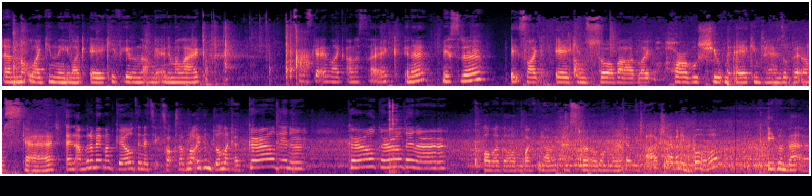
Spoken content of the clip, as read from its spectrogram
I'm not liking the like achy feeling that I'm getting in my leg. I was getting like anesthetic in it yesterday. It's like aching so bad, like horrible shooting aching pains up it and I'm scared. And I'm gonna make my girl dinner TikToks. I've not even done like a girl dinner. Girl, girl dinner. Oh my god, why would have any pesto one Okay, we don't actually have any, but even better.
